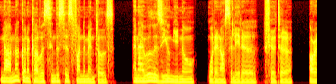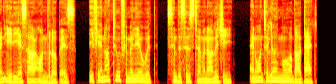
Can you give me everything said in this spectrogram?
Now, I'm not going to cover synthesis fundamentals, and I will assume you know what an oscillator, filter, or an ADSR envelope is. If you're not too familiar with synthesis terminology and want to learn more about that,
